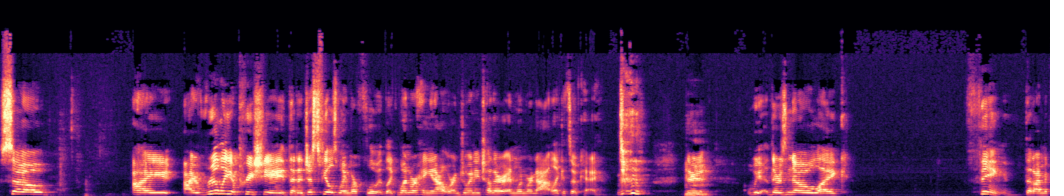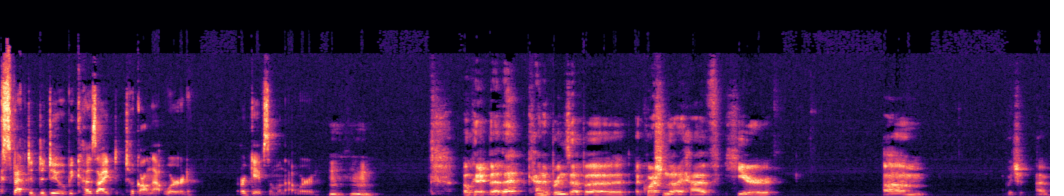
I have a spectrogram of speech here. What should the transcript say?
So I I really appreciate that it just feels way more fluid. Like when we're hanging out, we're enjoying each other, and when we're not, like it's okay. there, we, there's no like thing that I'm expected to do because I t- took on that word or gave someone that word. Mm-hmm. Okay, that that kind of brings up a, a question that I have here. Um, which I,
